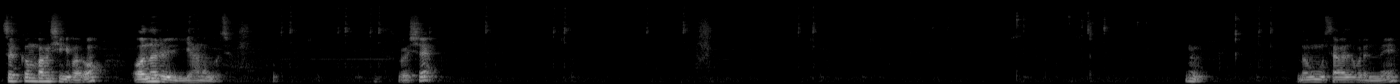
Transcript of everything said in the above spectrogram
접근 방식이 바로 언어를 이해하는 거죠. 그것이 음, 너무 작아져 버렸네.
